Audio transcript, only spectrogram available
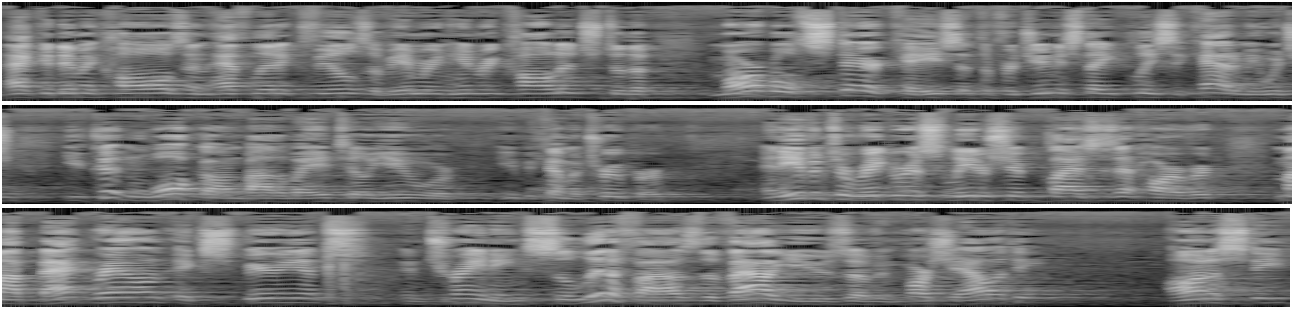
academic halls and athletic fields of Emory and Henry College to the marble staircase at the Virginia State Police Academy, which you couldn't walk on, by the way, until you were you become a trooper, and even to rigorous leadership classes at Harvard, my background, experience, and training solidifies the values of impartiality, honesty,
